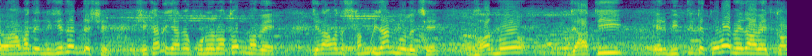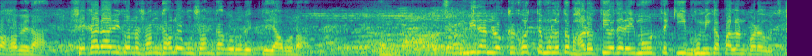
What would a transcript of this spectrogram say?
এবং আমাদের নিজেদের দেশে সেখানে যেন কোনো রকমভাবে যেটা আমাদের সংবিধান বলেছে, ধর্ম, জাতি, এর ভিত্তিতে কোনো ভেদাভেদ করা হবে না। সেখানে আমি কোনো সংখ্যালঘু, সংখ্যাগুরু দেখতে যাব না। সংবিধান রক্ষা করতে মূলত ভারতীয়দের এই মুহূর্তে কি ভূমিকা পালন করা উচিত?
